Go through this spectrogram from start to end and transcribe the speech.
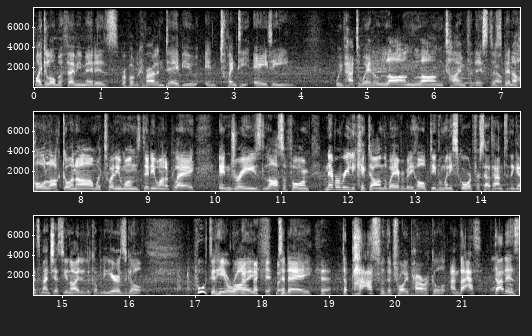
Michael Obafemi made his Republic of Ireland debut in 2018. We've had to wait a long, long time for this. There's yeah. been a whole lot going on with 21s. Did he want to play? Injuries, loss of form. Never really kicked on the way everybody hoped, even when he scored for Southampton against Manchester United a couple of years ago. Whew, did he arrive today? Yeah. The pass with the Troy Parrott goal. And that that is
